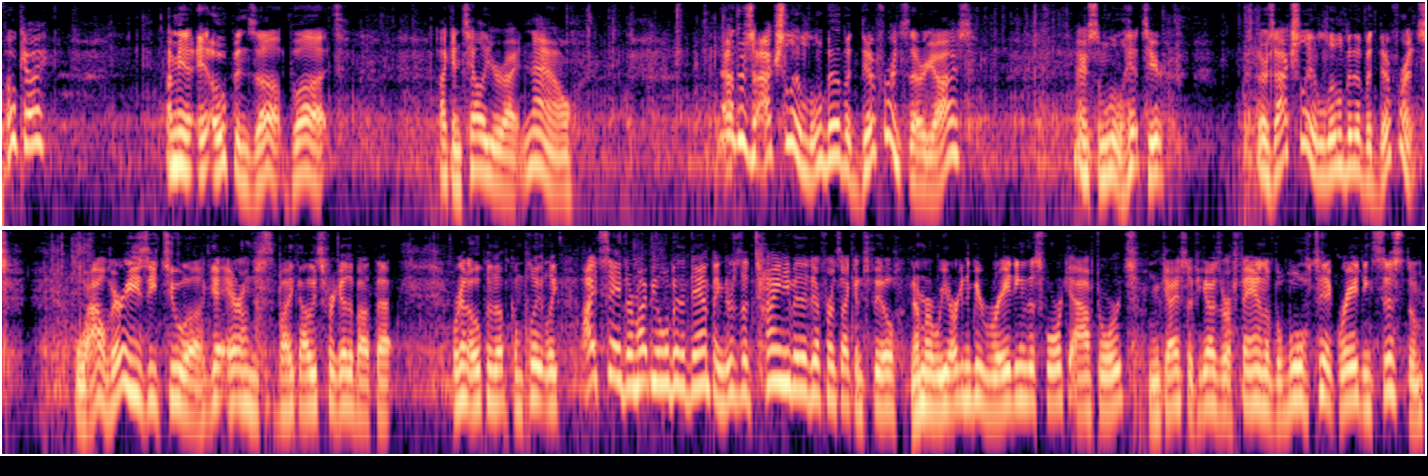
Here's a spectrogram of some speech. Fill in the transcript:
Okay. I mean, it opens up, but I can tell you right now, now there's actually a little bit of a difference there, guys. There's some little hits here. There's actually a little bit of a difference. Wow, very easy to uh, get air on this bike. I always forget about that. We're gonna open it up completely. I'd say there might be a little bit of damping. There's a tiny bit of difference I can feel. Remember, we are gonna be rating this fork afterwards, okay? So if you guys are a fan of the Wolftick rating system,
